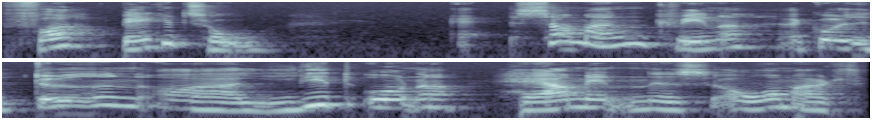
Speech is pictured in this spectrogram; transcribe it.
for begge to. Så mange kvinder er gået i døden og har lidt under herremændenes overmagt.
